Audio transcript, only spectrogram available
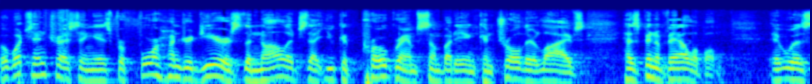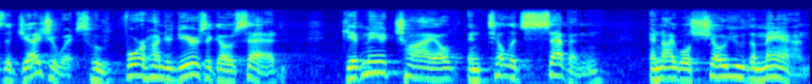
But what's interesting is for 400 years, the knowledge that you could program somebody and control their lives has been available. It was the Jesuits who 400 years ago said, give me a child until it's seven and I will show you the man.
